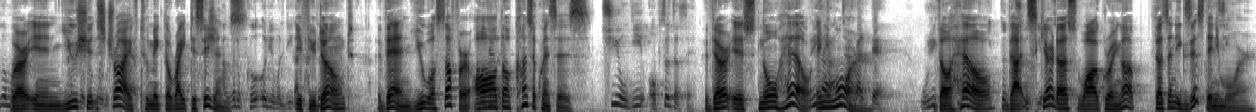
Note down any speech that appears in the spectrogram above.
wherein you should strive to make the right decisions. 그 어려움을 네가 If you 다 겪어야 don't, then you will suffer all the consequences. 지옥이 없어졌어요. There is no hell 우리가 anymore. 자랄 때 우리 The 곁에 hell 있던 that 지옥이 scared 없어졌어요. us while growing up doesn't exist anymore.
